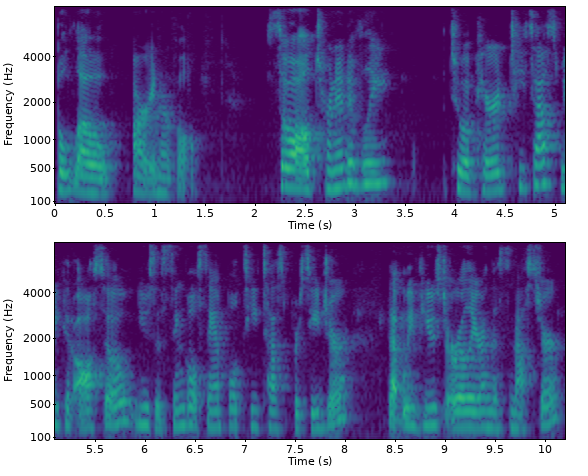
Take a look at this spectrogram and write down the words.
below our interval. So alternatively to a paired t-test, we could also use a single sample t-test procedure that we've used earlier in the semester.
